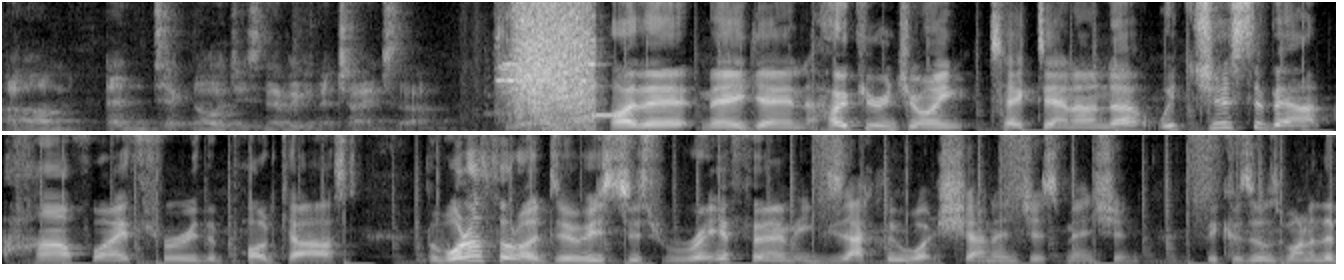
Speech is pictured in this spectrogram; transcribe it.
um, and technology is never going to change that. Hi there, me again. Hope you're enjoying Tech Down Under. We're just about halfway through the podcast, but what I thought I'd do is just reaffirm exactly what Shannon just mentioned because it was one of the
